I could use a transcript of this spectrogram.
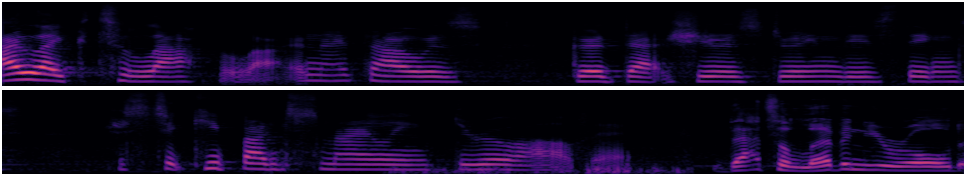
I like to laugh a lot, and I thought it was good that she was doing these things just to keep on smiling through all of it. That's 11 year old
